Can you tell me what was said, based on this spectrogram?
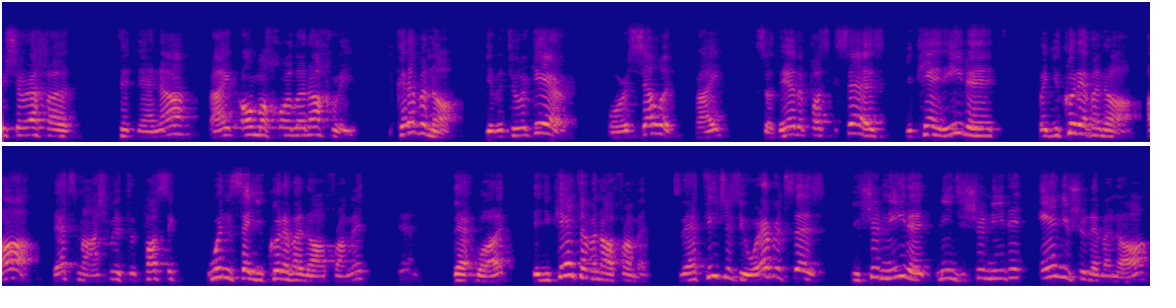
bisharecha titnana, right? Omachor lenachri. You could have a no, give it to a ger or sell it, right? So there the pasuk says you can't eat it, but you could have a no. Ah, that's mashmit. The pasuk wouldn't say you could have a no from it. Yeah. That what? That you can't have a no from it. So that teaches you wherever it says you shouldn't eat it means you shouldn't eat it and you shouldn't have a no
